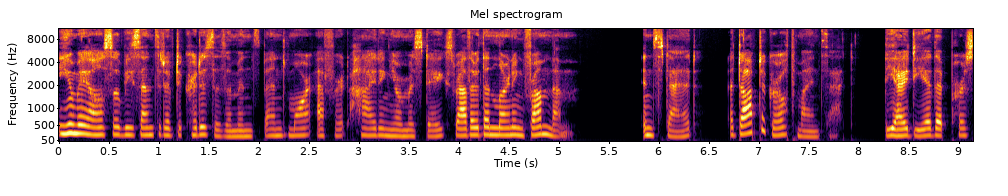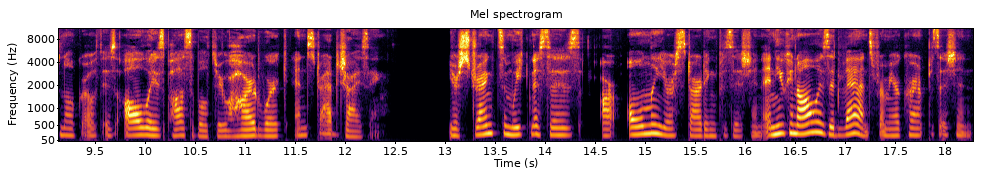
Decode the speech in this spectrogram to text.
You may also be sensitive to criticism and spend more effort hiding your mistakes rather than learning from them. Instead, adopt a growth mindset, the idea that personal growth is always possible through hard work and strategizing. Your strengths and weaknesses are only your starting position and you can always advance from your current position.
